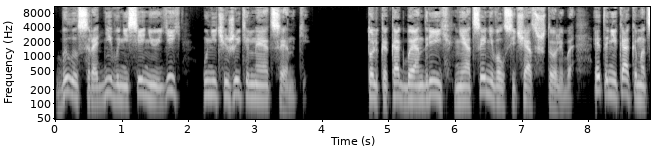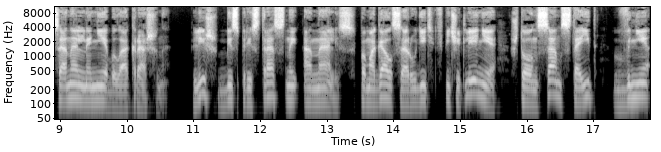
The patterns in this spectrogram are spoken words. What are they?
было сродни вынесению ей уничижительной оценки. Только как бы Андрей не оценивал сейчас что-либо, это никак эмоционально не было окрашено. Лишь беспристрастный анализ помогал соорудить впечатление, что он сам стоит вне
